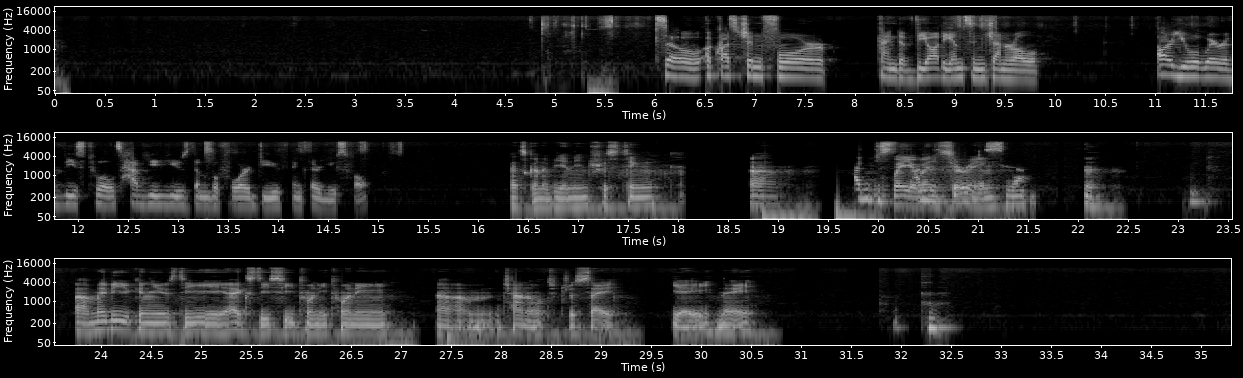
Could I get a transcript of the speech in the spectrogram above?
So a question for kind of the audience in general are you aware of these tools? Have you used them before? Do you think they're useful? That's going to be an interesting uh, just, way of I'm answering. Curious, yeah. uh, maybe you can use the XDC 2020 um, channel to just say yay, nay.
